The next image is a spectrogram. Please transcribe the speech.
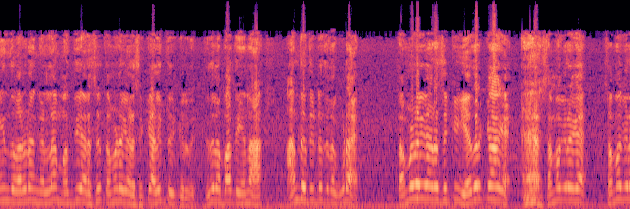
ஐந்து வருடங்கள்ல மத்திய அரசு தமிழக அரசுக்கு அளித்திருக்கிறது. இதுல பாத்தீங்கன்னா அந்த திட்டத்துல கூட தமிழக அரசுக்கு எதற்காக சமகர சமகர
